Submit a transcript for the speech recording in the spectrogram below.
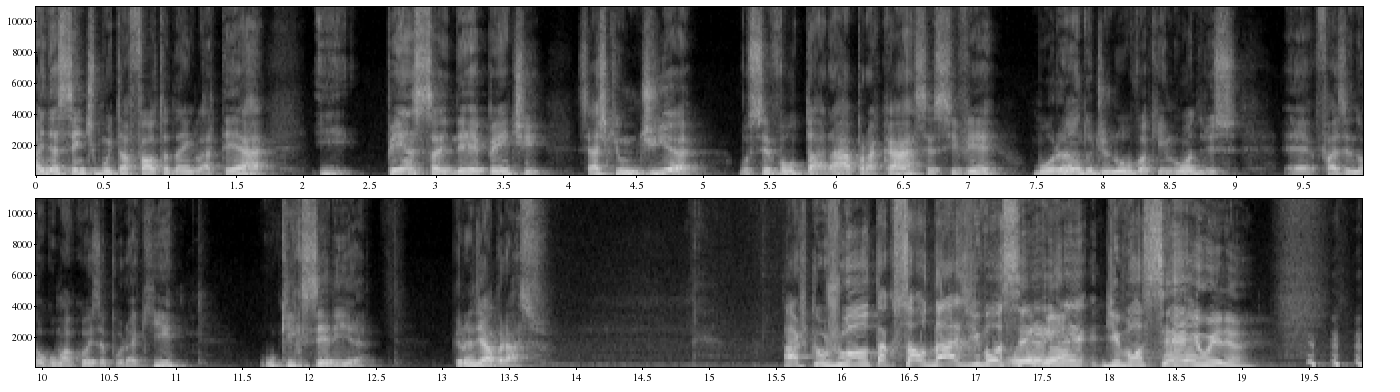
Ainda sente muita falta da Inglaterra e pensa, de repente, você acha que um dia você voltará para cá? Você se vê morando de novo aqui em Londres, eh, fazendo alguma coisa por aqui? O que, que seria? Grande abraço. Acho que o João tá com saudade de você, Oi, de você, hein, William.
